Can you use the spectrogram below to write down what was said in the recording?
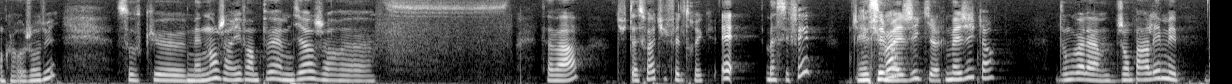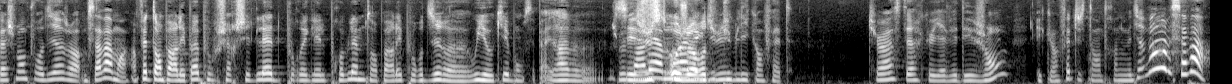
encore aujourd'hui. Sauf que maintenant, j'arrive un peu à me dire genre, euh, ça va, tu t'assois, tu fais le truc. Eh, bah c'est fait, Et c'est magique. magique, hein. Donc voilà, j'en parlais, mais vachement pour dire genre, ça va moi. En fait, t'en parlais pas pour chercher de l'aide, pour régler le problème, t'en parlais pour dire euh, oui, ok, bon, c'est pas grave, euh, c'est juste avec du aujourd'hui. public en fait. Tu vois, c'est-à-dire qu'il y avait des gens et qu'en fait j'étais en train de me dire non mais ça va,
